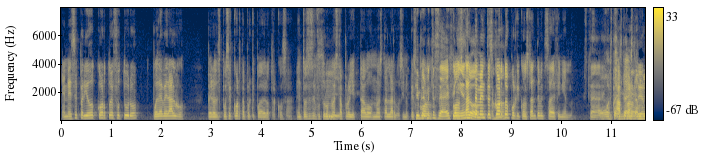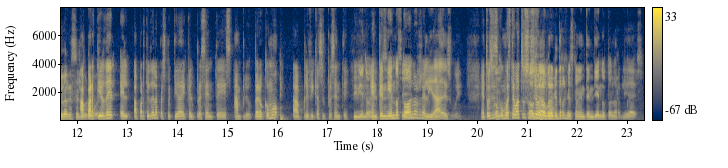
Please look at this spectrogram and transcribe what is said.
en ese periodo corto de futuro puede haber algo, pero después se corta porque puede haber otra cosa. Entonces el futuro no está proyectado, no está largo, sino que es simplemente cor- se va definiendo. constantemente es Ajá. corto porque constantemente está definiendo. Está, Oh, está- está, a partir- muy A de el, a partir de la perspectiva de que el presente es amplio. Pero ¿cómo amplificas el presente? viviendo Entendiendo presente, todas sí. las realidades, güey. Entonces, Como- como este vato es O sea, sociólogo, ¿pero qué te refieres con entendiendo todas las realidades?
